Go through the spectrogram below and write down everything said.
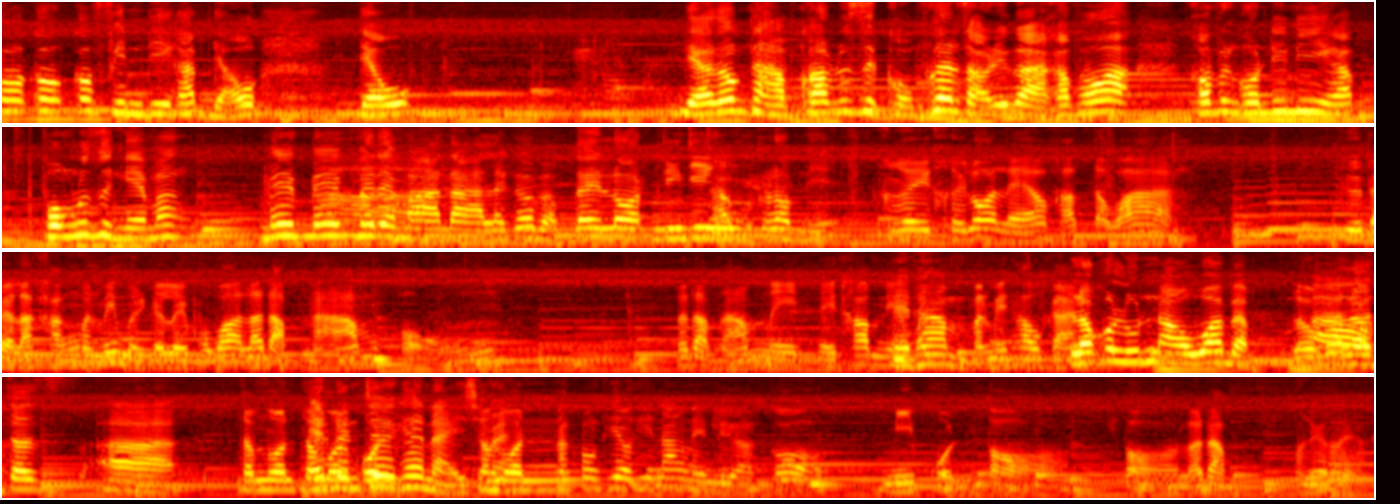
ก็ก็ก็ฟินดีครับ เดี๋ยวเดี๋ยว เดี๋ยวต้องถามความรู้สึกของเพื่อนเสาวดีกว่าครับ เพราะว่าเขาเป็นคนที่นี่ครับ พงรู้สึกไงบ้างไม่ไม่ไม่ได้มานานแล้วก็แบบได้รอดจริงๆคบรอบนี้ เคยเคยรอดแล้วครับ แต่ว่าคือแต่ละครั้งมันไม่เหมือนกันเลย เพราะว่าระดับน้ำของระดับน้ำในในถ้ำเนี่ยในถ้ำ มันไม่เท่ากัน เราก็ลุ้นเอาว่าแบบแล้วก็ อ่าเราจะอ่า จำนวนเอดจำนวเวนนคเจอนร์แค่ไหนใช่ไหม จำนวนนักท่องเที่ยวที่นั่งในเรือก็มีผลต่อต่อระดับเขาเรียกอะไรอะ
